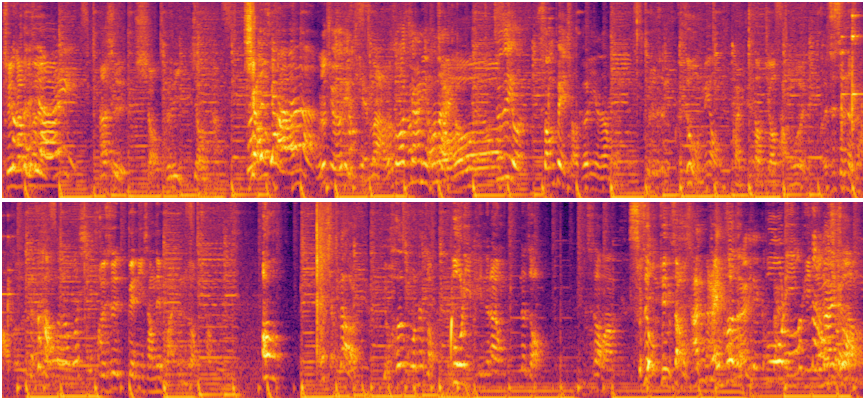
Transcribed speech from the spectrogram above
确认它不是巧克力，它是巧克力焦糖。真的假的？我就觉得有点甜嘛，我就说加牛奶，哦，就是有双倍巧克力的那种。就是，可是我没有感觉到焦糖味，可是真的是好喝的，可是好喝，我喜欢。就是便利商店买的那种巧克力。哦，我想到了，有喝过那种玻璃瓶的那种那种，你知道吗？就是我们去早餐店喝的玻璃瓶的那一种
